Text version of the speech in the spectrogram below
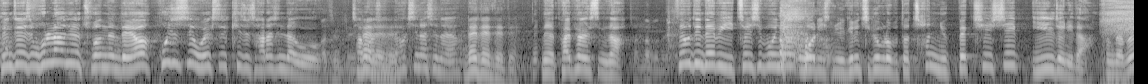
굉장히 좀 혼란을 주었는데요. 호시 씨 OX 퀴즈 잘하신다고 잡아주는데 확신하시나요? 네네네네. 네, 발표하겠습니다. 세븐틴 데뷔 2015년 5월 26일은 지금으로부터 1672일 전이다. 정답은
